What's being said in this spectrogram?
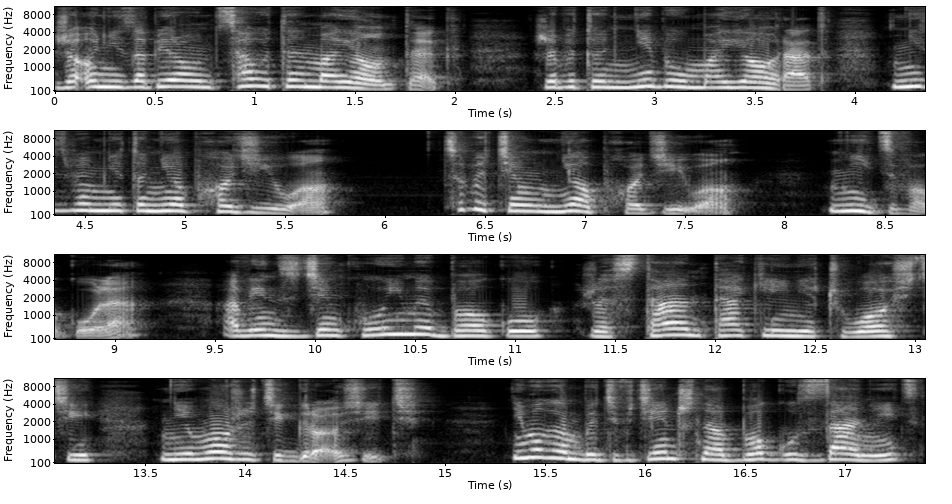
że oni zabiorą cały ten majątek. Żeby to nie był majorat, nic by mnie to nie obchodziło. Co by cię nie obchodziło? Nic w ogóle. A więc dziękujmy Bogu, że stan takiej nieczułości nie może ci grozić. Nie mogę być wdzięczna Bogu za nic,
